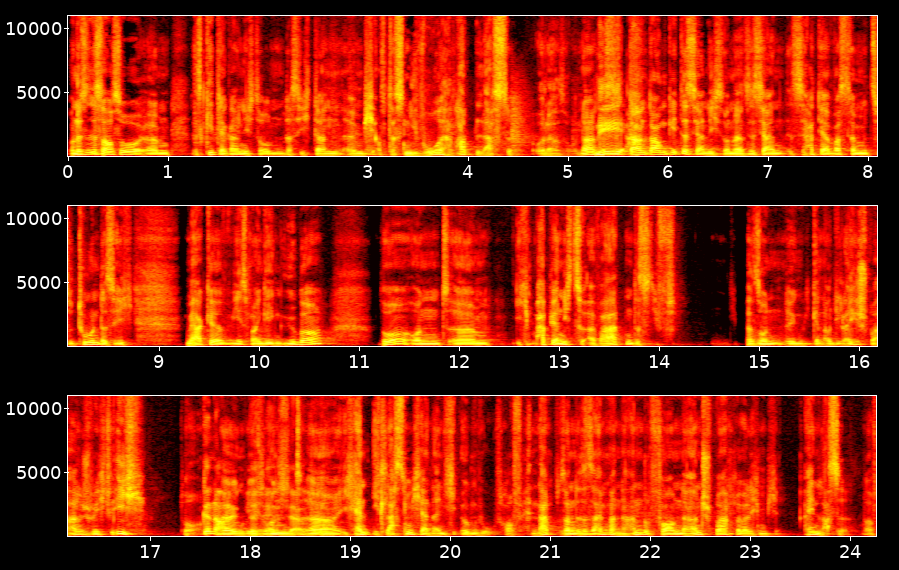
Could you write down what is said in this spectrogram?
Und es ist auch so, ähm, es geht ja gar nicht darum, dass ich dann äh, mich auf das Niveau herablasse oder so. Ne? Nee. Ist, darum, darum geht es ja nicht, sondern es ist ja, es hat ja was damit zu tun, dass ich merke, wie ist mein Gegenüber. So, und ähm, ich habe ja nicht zu erwarten, dass die, die Person irgendwie genau die gleiche Sprache spricht wie ich. So, Genau, Irgendwie. Und ja, genau. äh, ich, ich lasse mich ja da nicht irgendwo drauf hinab, sondern es ist einfach eine andere Form der Ansprache, weil ich mich einlasse. Auf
